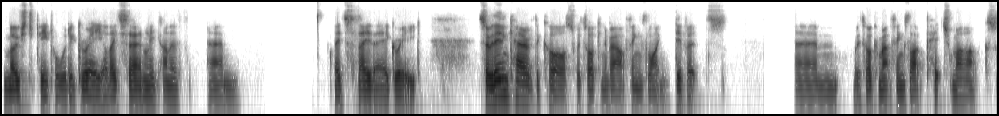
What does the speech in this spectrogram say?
most people would agree, or they'd certainly kind of, um, they'd say they agreed. So within care of the course, we're talking about things like divots. Um, we're talking about things like pitch marks.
